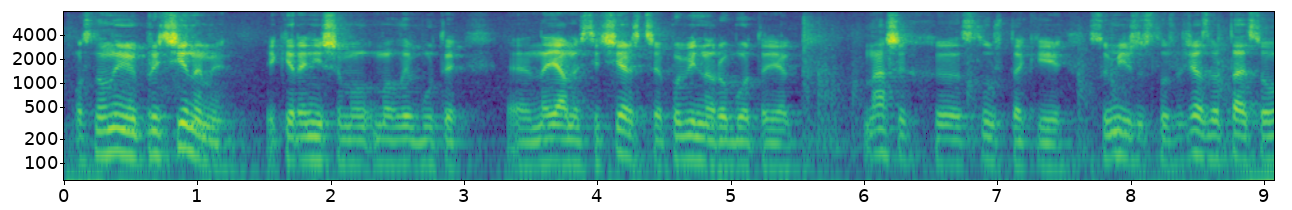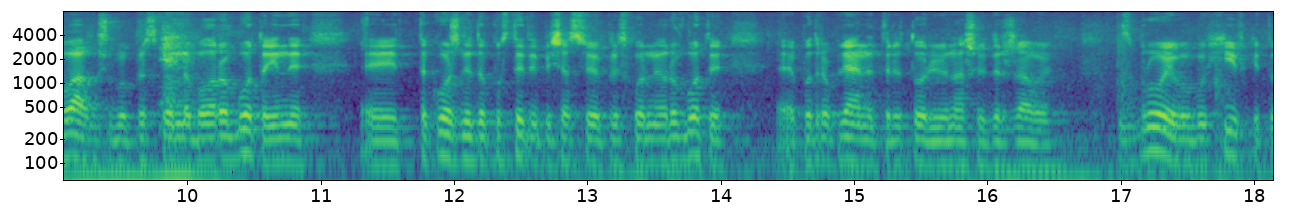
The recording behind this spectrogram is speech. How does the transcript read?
основними причинами, які раніше могли бути е, наявності черг, це повільна робота як наших е, служб, так і суміжних служб. Зараз звертається увагу, щоб прискорена була робота і не, е, також не допустити під час цієї прискореної роботи потрапляння на територію нашої держави зброї, вибухівки.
